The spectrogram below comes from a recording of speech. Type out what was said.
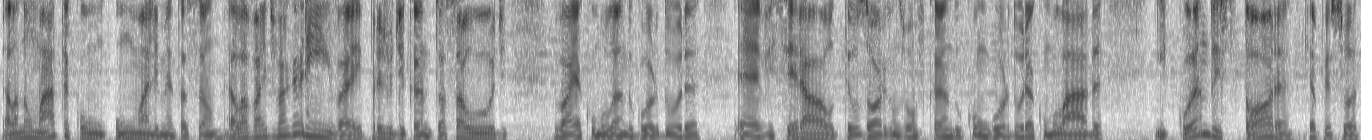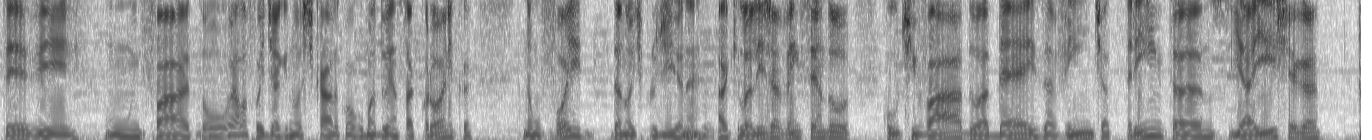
Ela não mata com uma alimentação, ela vai devagarinho, vai prejudicando tua saúde, vai acumulando gordura é, visceral, teus órgãos vão ficando com gordura acumulada. E quando estoura, que a pessoa teve um infarto ou ela foi diagnosticada com alguma doença crônica, não foi da noite pro dia, né? Uhum. Aquilo ali já vem sendo cultivado há 10, a 20, a 30 anos. E aí chega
